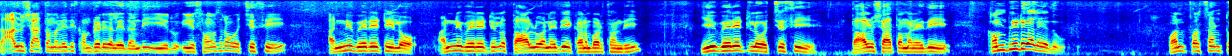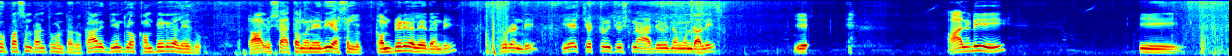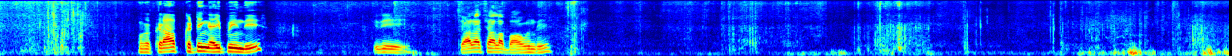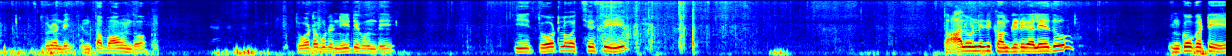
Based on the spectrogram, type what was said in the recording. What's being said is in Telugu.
తాళ్ళు శాతం అనేది కంప్లీట్గా లేదండి. ఈ ఈ సంవత్సరం వచ్చేసి అన్ని వెరైటీలో అన్ని వెరైటీలో తాళ్ళు అనేది కనబడుతుంది. ఈ వెరైటీలో వచ్చేసి తాలు శాతం అనేది కంప్లీట్గా లేదు. వన్ పర్సెంట్ టూ పర్సెంట్ అంటూ ఉంటారు. కానీ దీంట్లో కంప్లీట్గా లేదు. తాలు శాతం అనేది అసలు కంప్లీట్గా లేదండి. చూడండి ఏ చెట్టును చూసినా అదే విధంగా ఉండాలి. ఏ ఆల్రెడీ ఈ ఒక క్రాప్ కటింగ్ అయిపోయింది. ఇది చాలా చాలా బాగుంది. చూడండి ఎంత బాగుందో. తోట కూడా నీట్గా ఉంది. ఈ తోటలో వచ్చేసి తాలు అనేది కంప్లీట్గా లేదు. ఇంకొకటి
